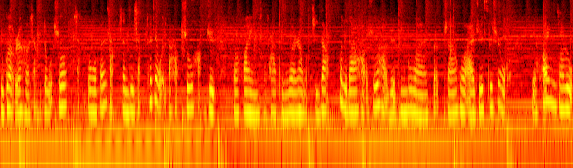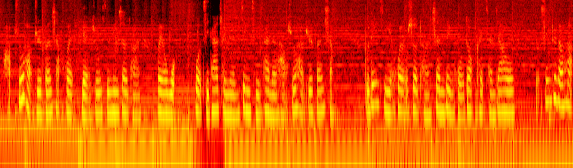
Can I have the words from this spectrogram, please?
如果有任何想对我说、想跟我分享，甚至想推荐我的好书好剧，都欢迎写下评论让我知道，或者到好书好剧听不完粉专或 IG 私讯我，也欢迎加入好书好剧分享会脸书私密社团，会有我或其他成员近期看的好书好剧分享，不定期也会有社团限定活动可以参加哦。有兴趣的话，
